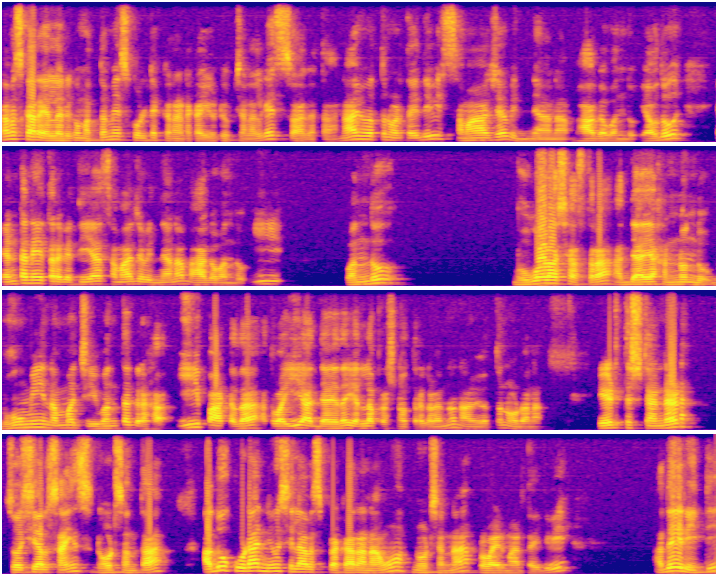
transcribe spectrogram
ನಮಸ್ಕಾರ ಎಲ್ಲರಿಗೂ ಮತ್ತೊಮ್ಮೆ ಸ್ಕೂಲ್ ಟೆಕ್ ಕರ್ನಾಟಕ ಯೂಟ್ಯೂಬ್ ಚಾನಲ್ಗೆ ಸ್ವಾಗತ. ನಾವಿವತ್ತು ನೋಡ್ತಾ ಇದ್ದೀವಿ ಸಮಾಜ ವಿಜ್ಞಾನ ಭಾಗ ಒಂದು. ಯಾವುದು? ಎಂಟನೇ ತರಗತಿಯ ಸಮಾಜ ವಿಜ್ಞಾನ ಭಾಗ ಒಂದು. ಈ ಒಂದು ಭೂಗೋಳಶಾಸ್ತ್ರ ಅಧ್ಯಾಯ ಹನ್ನೊಂದು. ಭೂಮಿ, ನಮ್ಮ ಜೀವಂತ ಗ್ರಹ. ಈ ಪಾಠದ ಅಥವಾ ಈ ಅಧ್ಯಾಯದ ಎಲ್ಲ ಪ್ರಶ್ನೋತ್ತರಗಳನ್ನು ನಾವಿವತ್ತು ನೋಡೋಣ. Eighth standard social science notes ಅಂತ. ಅದು ಕೂಡ ನ್ಯೂ ಸಿಲೆಬಸ್ ಪ್ರಕಾರ ನಾವು ನೋಟ್ಸ್ ಅನ್ನ ಪ್ರೊವೈಡ್ ಮಾಡ್ತಾ ಇದ್ವಿ ಅದೇ ರೀತಿ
